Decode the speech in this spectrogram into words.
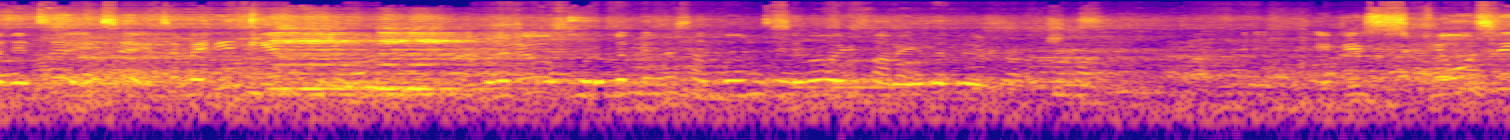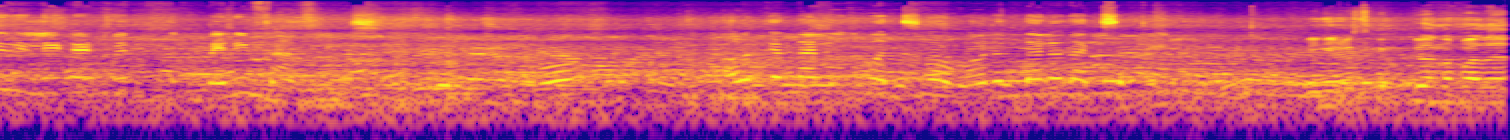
പറഞ്ഞു it's it's it's a very real ഒരു കുടുംബത്തിന്റെ സംഭവം സിനിമ വഴി പറയുന്നത് it is closely related with many families അപ്പോൾ അവർക്ക് എന്തായാലും അത് മനസ്സിലാവും അവരെന്തായാലും അത് അക്സെപ്റ്റ് ചെയ്യും. ഇങ്ങനെ സ്ക്രിപ്റ്റ് വന്നപ്പോൾ അത്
